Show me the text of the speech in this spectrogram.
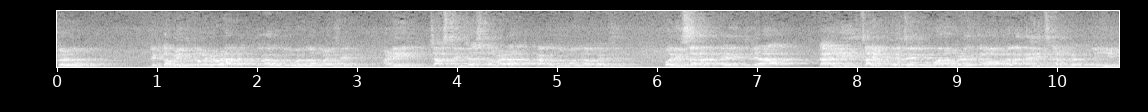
कळलं? म्हणजे कमीत कमी वेळात कागद उमलला पाहिजे आणि जास्तीत जास्त वेळात कागद उमलला पाहिजे. परिसरातल्या इथल्या काही साहित्य जे तुम्हाला मिळेल ते वापरायला काहीच हरकत नाहीये.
